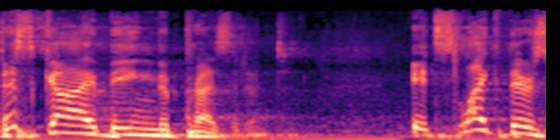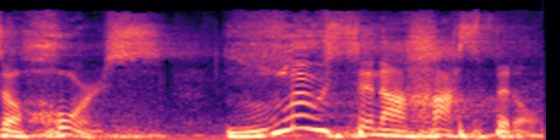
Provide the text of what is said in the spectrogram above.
this guy being the president, it's like there's a horse loose in a hospital.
